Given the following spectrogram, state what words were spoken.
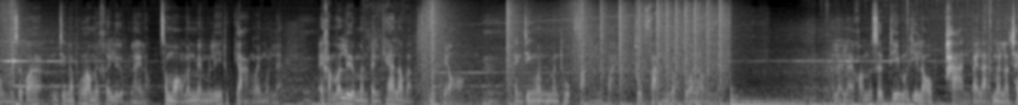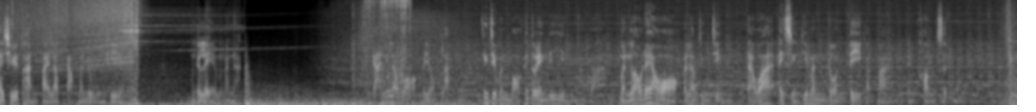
ผมรู้สึกว่าจริงๆแล้วพวกเราไม่เคยลืมอะไรหรอกสมองมันเมมโมรีทุกอย่างไว้หมดแหละไอ้คำว่าลืมมันเป็นแค่เราแบบนึกไม่ออกอืมแต่จริงๆมันมันถูกฝังอยู่ไป ถูกฝังอยู่กับตัวเราอยู่แล้วหลาย ๆ ความรู้สึกที่บางทีเราผ่านไปแล้ว เหมือนเราใช้ชีวิตผ่านไปแล้วกลับมาดูบางที มันก็เละเหมือนกันนะการที่เราบอกประโยครักเนี่ยจริง ๆ มันบอกให้ตัวเองได้ยินมากกว่า เหมือนเราได้เอาออกไปแล้วจริง ๆ แต่ว่าไอ้สิ่งที่มันโดนตีกลับมามันเป็นความรู้สึกแบบอยู่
